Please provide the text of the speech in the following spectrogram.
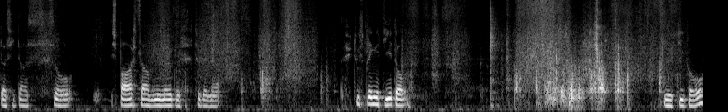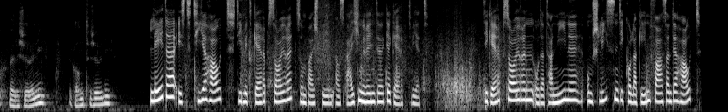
dass ich das so sparsam wie möglich zu den Hüten ausbringen. Die hier würde wäre schöne, eine ganz schöne. Leder ist Tierhaut, die mit Gerbsäure, zum Beispiel aus Eichenrinde, gegerbt wird. Die Gerbsäuren oder Tannine umschließen die Kollagenfasern der Haut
